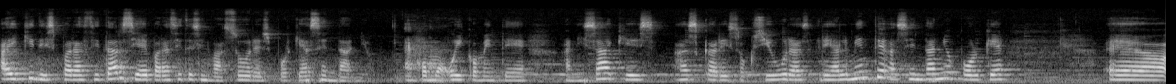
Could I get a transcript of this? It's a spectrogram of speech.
hay que desparasitar si hay parásitos invasores porque hacen daño. Como hoy comenté, anisakis, ascaris, oxiuras, realmente hacen daño porque eh,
